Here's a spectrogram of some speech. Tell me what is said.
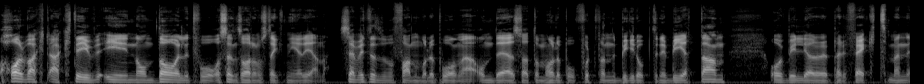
har varit aktiv i någon dag eller två och sen så har de stängt ner igen. Så jag vet inte vad fan de håller på med, om det är så att de håller på fortfarande bygger upp den i betan och vill göra det perfekt, men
